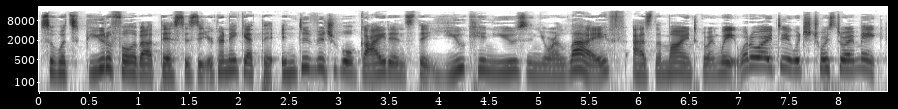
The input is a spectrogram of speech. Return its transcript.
So, what's beautiful about this is that you're going to get the individual guidance that you can use in your life as the mind going, wait, what do I do? Which choice do I make?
